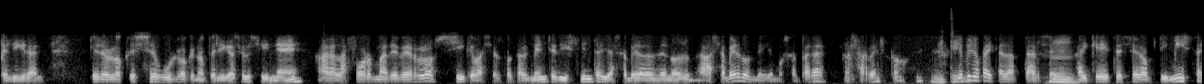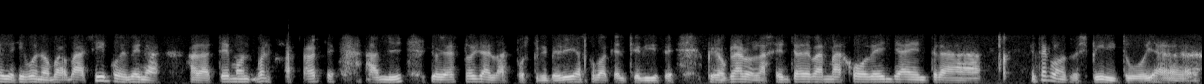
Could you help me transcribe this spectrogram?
peligran, pero lo que es seguro, lo que no peligra es el cine. ¿eh? Ahora la forma de verlo sí que va a ser totalmente distinta y a saber dónde nos, a saber dónde iremos a parar, a saberlo. Yo creo que hay que adaptarse, mm. hay que ser optimista y decir bueno va, así, pues venga adaptemos. Bueno, aparte a mí yo ya estoy ya en las postrimerías como aquel que dice, pero claro la gente además más joven ya entra entra con otro espíritu, ya,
